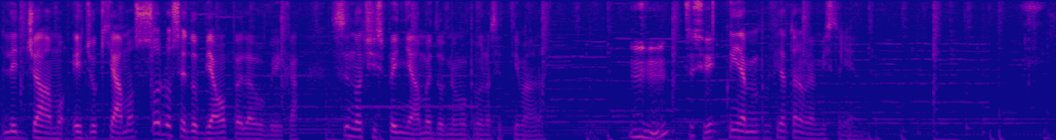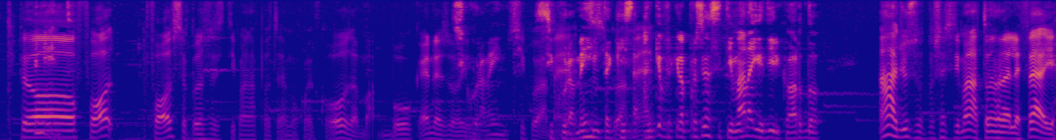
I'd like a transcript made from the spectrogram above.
leggiamo e giochiamo solo se dobbiamo per la rubrica. Se no ci spegniamo e dormiamo per una settimana. Mhm, Sì, sì. Quindi abbiamo approfittato e non abbiamo visto niente. Però niente. fo- forse per una settimana potremo qualcosa, ma boh, che ne so io. Sicuramente. Sicuramente. Sicuramente, chissà, sicuramente. anche perché la prossima settimana io ti ricordo. Ah, giusto, la prossima settimana torno dalle ferie.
